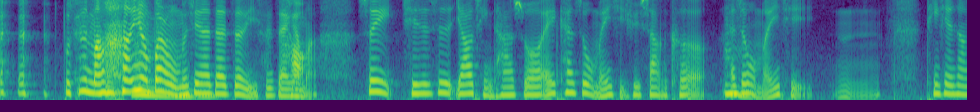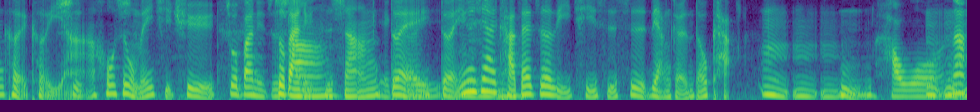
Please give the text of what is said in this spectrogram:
不是吗？因为不然我们现在在这里是在干嘛？嗯、所以其实是邀请他说：“哎、欸，看是我们一起去上课，嗯、还是我们一起嗯听线上课也可以啊，或是我们一起去做伴侣做伴侣咨商？对对，因为现在卡在这里，其实是两个人都卡。”嗯嗯嗯嗯，好哦。嗯嗯、那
